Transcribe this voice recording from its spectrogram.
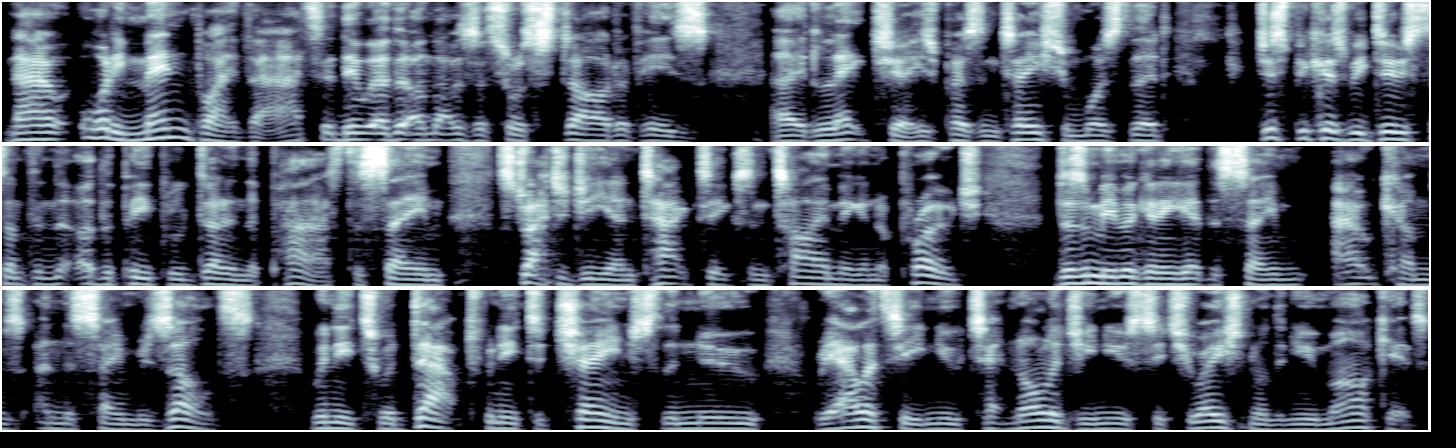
Now, what he meant by that, and that was a sort of start of his uh, lecture, his presentation, was that just because we do something that other people have done in the past, the same strategy and tactics and timing and approach, doesn't mean we're going to get the same outcomes and the same results. We need to adapt. We need to change to the new reality, new technology, new situation, or the new market.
